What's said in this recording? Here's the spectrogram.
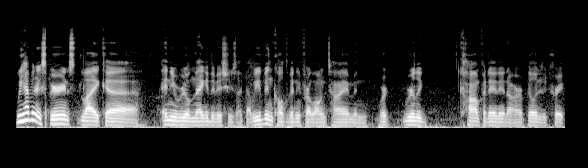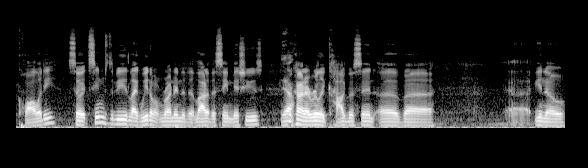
We haven't experienced like uh, any real negative issues like that. We've been cultivating for a long time, and we're really confident in our ability to create quality. So it seems to be like we don't run into the, a lot of the same issues. Yeah. We're kind of really cognizant of. Uh, uh, you know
